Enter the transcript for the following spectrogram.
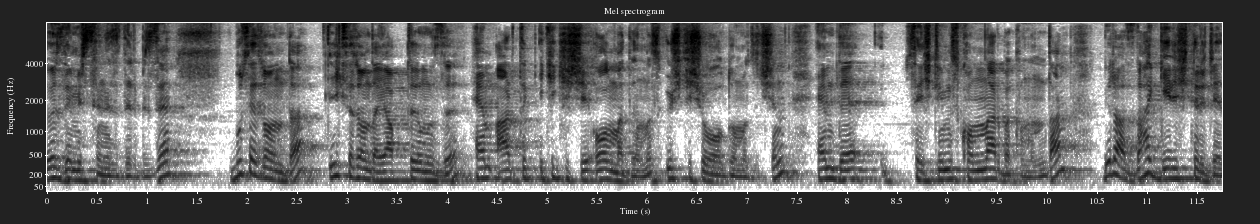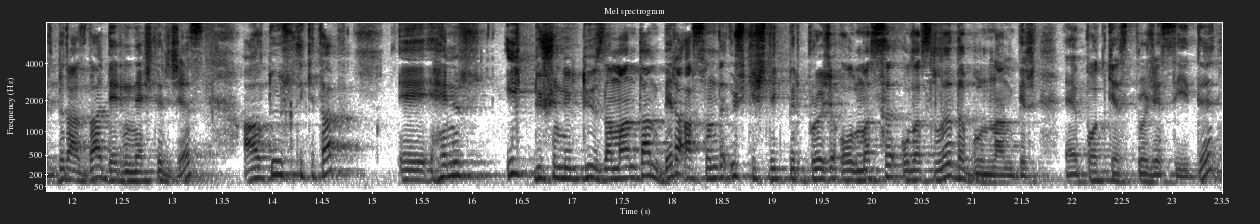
özlemişsinizdir bizi. Bu sezonda ilk sezonda yaptığımızı hem artık iki kişi olmadığımız, üç kişi olduğumuz için hem de seçtiğimiz konular bakımından biraz daha geliştireceğiz, biraz daha derinleştireceğiz. Altı üstü kitap e, henüz ilk düşünüldüğü zamandan beri aslında 3 kişilik bir proje olması olasılığı da bulunan bir e, podcast projesiydi.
